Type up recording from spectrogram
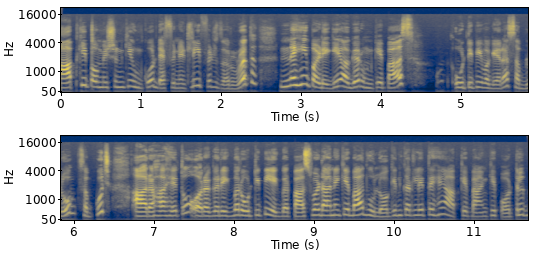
आपकी परमिशन की उनको डेफिनेटली फिर ज़रूरत नहीं पड़ेगी अगर उनके पास ओ वगैरह सब लोग, सब कुछ आ रहा है। तो और अगर एक बार ओटीपी एक बार पासवर्ड आने के बाद वो लॉग कर लेते हैं आपके बैंक के पोर्टल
